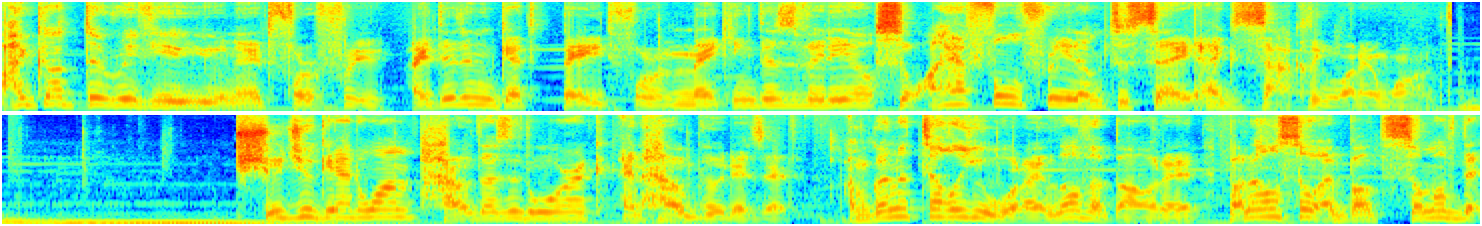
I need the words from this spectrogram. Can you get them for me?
I got the review unit for free. I didn't get paid for making this video, so I have full freedom to say exactly what I want. Should you get one? How does it work? And how good is it? I'm gonna tell you what I love about it, but also about some of the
